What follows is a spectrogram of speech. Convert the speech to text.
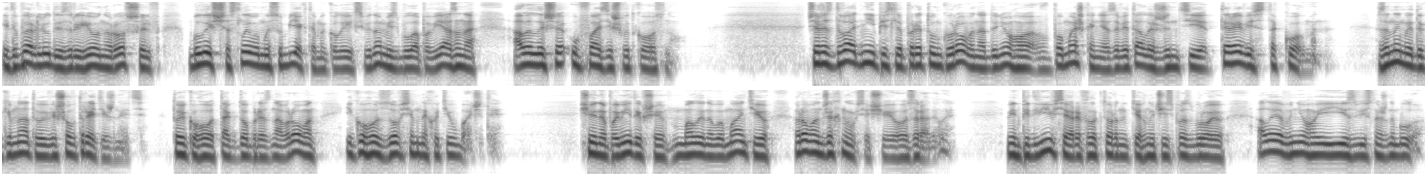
і тепер люди з регіону Росшельф були щасливими суб'єктами, коли їх свідомість була пов'язана, але лише у фазі швидкого сну. Через два дні після порятунку Ровена до нього в помешкання завітали жінці Теревіс та Колмен. За ними до кімнати увійшов третій жнець, той, кого так добре знав Рован і кого зовсім не хотів бачити. Щойно помітивши малинову мантію, Рован жахнувся, що його зрадили. Він підвівся, рефлекторно тягнучись по зброю, але в нього її, звісно ж, не було.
